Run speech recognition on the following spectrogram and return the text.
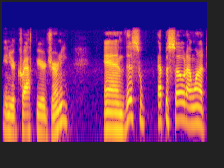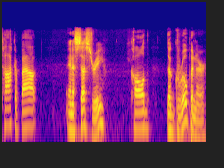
in your craft beer journey. And this episode, I want to talk about an accessory called the Gropener.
